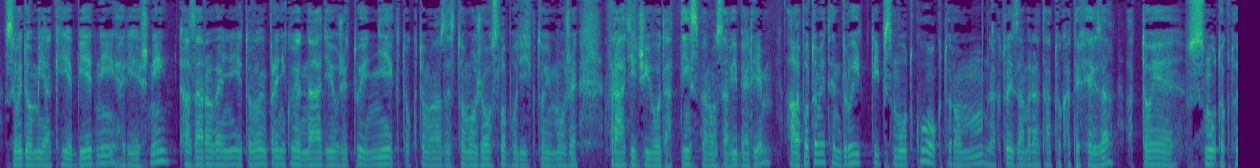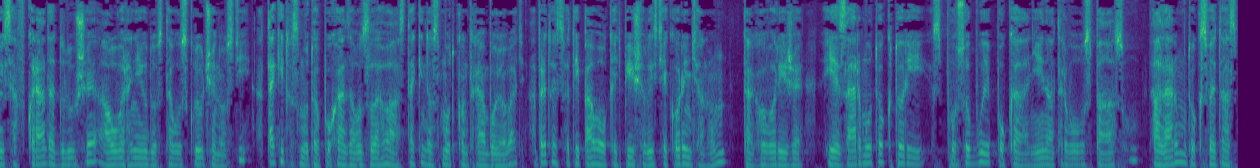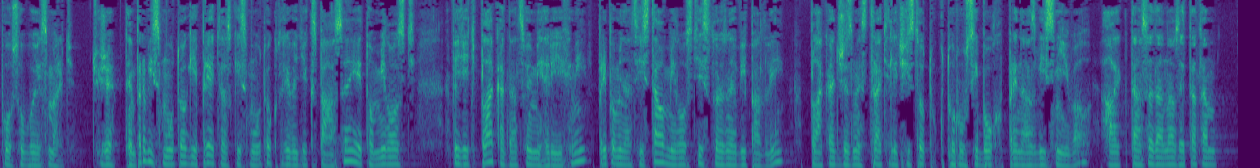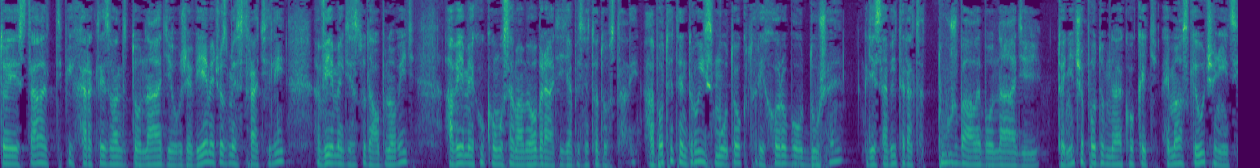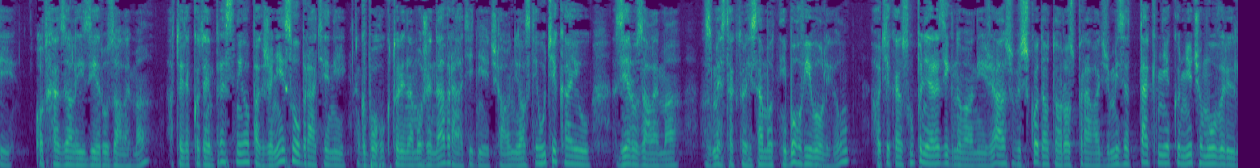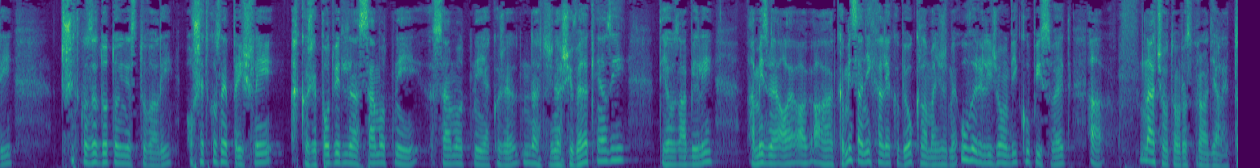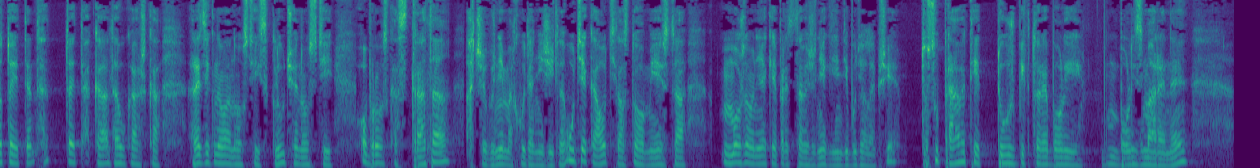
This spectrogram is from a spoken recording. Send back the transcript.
svedomí, aký je biedný, hriešný a zároveň je to veľmi preniknuté nádejou, že tu je niekto, kto ma z toho môže oslobodiť, kto mi môže vrátiť život a tým smerom sa vyberiem. Ale potom je ten druhý typ smútku, o ktorom, na ktorý zamerá táto katechéza a to je smútok, ktorý sa vkráda do duše a uvrhne ju do stavu skľúčenosti. A takýto smútok pochádza od zlého a s takýmto smútkom treba bojovať. A preto je svätý Pavol, keď píše v liste Korintianom, tak hovorí, že je zármutok, ktorý spôsobuje pokánie na trvovú spásu zármutok sveta spôsobuje smrť. Čiže ten prvý smútok je priateľský smútok, ktorý vedie k spáse. Je to milosť vedieť plakať nad svojimi hriechmi, pripomínať si stav milosti, z ktorej sme vypadli, plakať, že sme stratili čistotu, ktorú si Boh pre nás vysníval. Ale tam sa dá naozaj tá, tam to je stále typy charakterizované tou nádejou, že vieme, čo sme stratili, vieme, kde sa to dá obnoviť a vieme, ku komu sa máme obrátiť, aby sme to dostali. Ale potom ten druhý smútok, ktorý je chorobou duše, kde sa vytráca túžba alebo nádej. To je niečo podobné, ako keď emalskí učeníci odchádzali z Jeruzalema. A to je ako ten presný opak, že nie sú obrátení k Bohu, ktorý nám môže navrátiť niečo. Oni vlastne utekajú z Jeruzalema, z mesta, ktorý samotný Boh vyvolil. A utekajú sú úplne rezignovaní, že až škoda o tom rozprávať, že my sme tak nieko, niečomu uverili, všetko sme do toho investovali, o všetko sme prišli, akože podviedli nás samotní, samotní akože naši, naši veľkňazi, tí ho zabili a my sme, ale, ako my sa nechali akoby oklamať, že sme uverili, že on vykúpi svet a na čo o tom rozprávať ďalej. Toto je, ten, to je taká tá ukážka rezignovanosti, skľúčenosti, obrovská strata a človek nemá chuť ani žiť. Len uteká odtiaľ z toho miesta, možno nejaké predstave, že niekde inde bude lepšie. To sú práve tie túžby, ktoré boli, boli zmarené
